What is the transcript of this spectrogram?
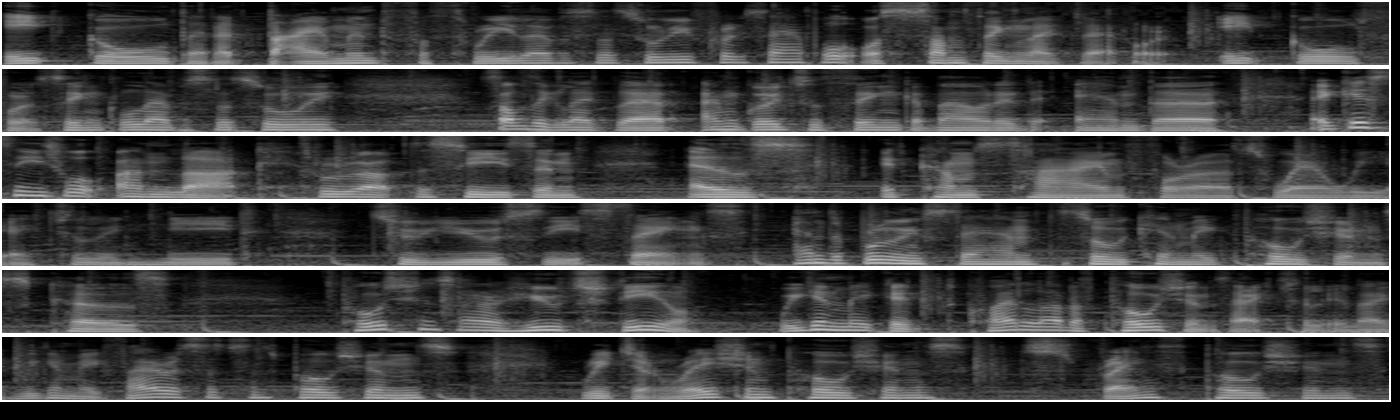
8 gold and a diamond for 3 lapis lazuli for example or something like that or 8 gold for a single lapis lazuli something like that. I'm going to think about it and uh, I guess these will unlock throughout the season as it comes time for us where we actually need to use these things. And the brewing stand so we can make potions because potions are a huge deal. We can make it quite a lot of potions actually. Like we can make fire resistance potions regeneration potions strength potions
